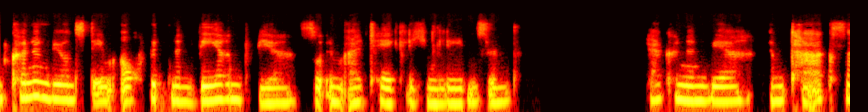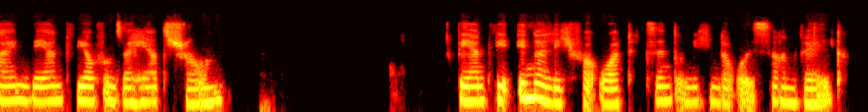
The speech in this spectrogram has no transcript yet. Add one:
Und können wir uns dem auch widmen, während wir so im alltäglichen Leben sind? Ja, können wir im Tag sein, während wir auf unser Herz schauen, während wir innerlich verortet sind und nicht in der äußeren Welt.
